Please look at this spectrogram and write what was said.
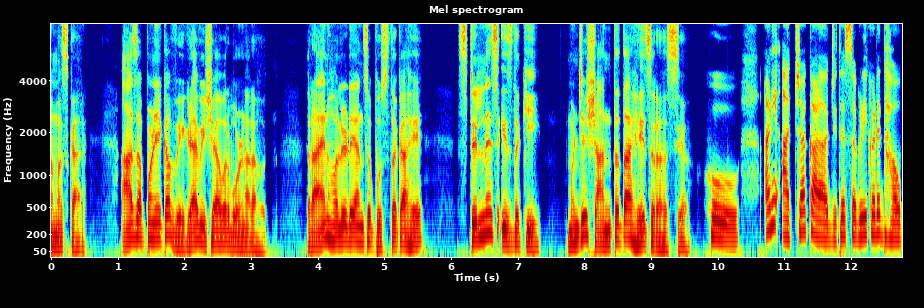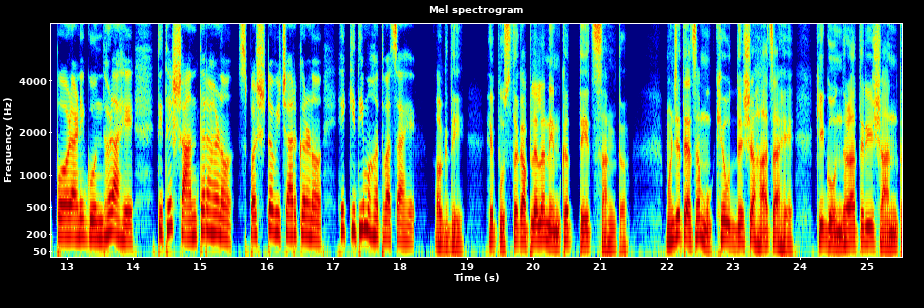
नमस्कार. आज आपण एका वेगळ्या विषयावर बोलणार आहोत. रायन हॉलिडे यांचं पुस्तक आहे स्टिलनेस इज द की म्हणजे शांतता हेच रहस्य. हो आणि आजच्या काळात जिथे सगळीकडे धावपळ आणि गोंधळ आहे तिथे शांत राहणं स्पष्ट विचार करणं हे किती महत्वाचं आहे? अगदी. हे पुस्तक आपल्याला नेमकं तेच सांगतं. म्हणजे त्याचा मुख्य उद्देश हाच आहे की गोंधळातरी शांत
